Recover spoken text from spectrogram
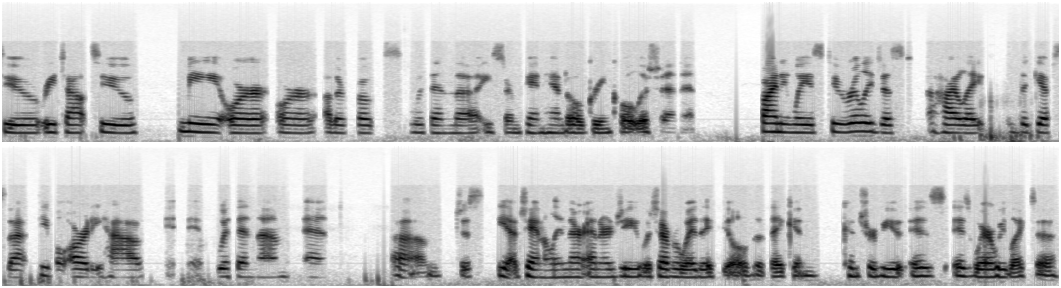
to reach out to me or or other folks within the Eastern Panhandle Green Coalition and finding ways to really just highlight the gifts that people already have within them and um, just yeah channeling their energy whichever way they feel that they can contribute is is where we like to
